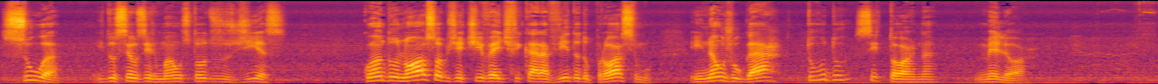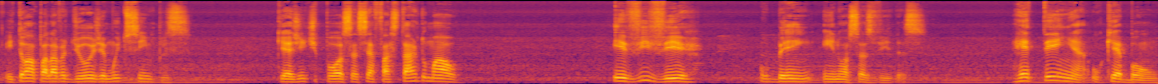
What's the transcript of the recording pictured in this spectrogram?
sua e dos seus irmãos todos os dias. Quando o nosso objetivo é edificar a vida do próximo e não julgar, tudo se torna melhor. Então a palavra de hoje é muito simples: que a gente possa se afastar do mal e viver o bem em nossas vidas. Retenha o que é bom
